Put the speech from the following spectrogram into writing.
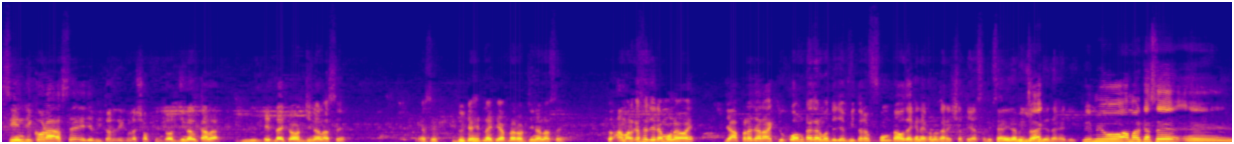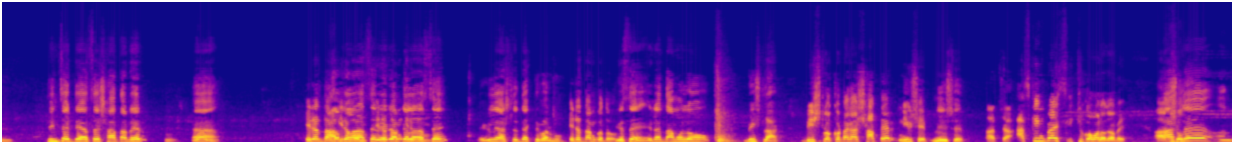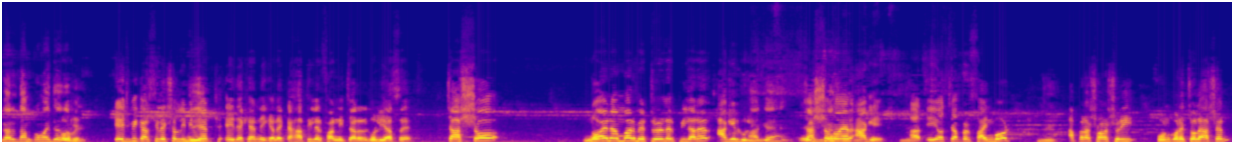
সিএনজি করা আছে এই যে ভিতরে যেগুলো সব কিন্তু অরিজিনাল কালার হেডলাইট অরিজিনাল আছে। ঠিক আছে? দুইটা হেডলাইটই আপনার অরিজিনাল আছে। তো আমার কাছে যেটা মনে হয় যে আপনারা যারা একটু কম টাকার মধ্যে যে ভিতরে ফোমটাও দেখেন এখনও গাড়ির সাথে আছে। দেখছেন? যে আমি দিয়ে দেখাই দিই। প্রিমিও আমার কাছে তিন চারটে আছে সাত আটের। হ্যাঁ। এটার দাম কীরকম? কালার আছে এটার দাম কালার আছে। এগুলি আসলে দেখতে পারব। এটার দাম কত? ঠিক আছে? এটার দাম হলো বিশ লাখ। বিশ লক্ষ টাকা সাতের নিউ শেপ নিউ শেপ আচ্ছা আস্কিং প্রাইস একটু কমানো যাবে। আসলে গাড়ির দাম কমাই দেওয়া যাবে। এইচবি কার সিলেকশন লিমিটেড এই দেখেন এখানে একটা হাতিলের ফার্নিচারের গলি আছে। চারশো নয় নাম্বার মেট্রো রেলের পিলারের আগের গলি। আগে চারশো নয়ের আগে। আর এই হচ্ছে আপনার সাইনবোর্ড আপনারা সরাসরি ফোন করে চলে আসেন।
